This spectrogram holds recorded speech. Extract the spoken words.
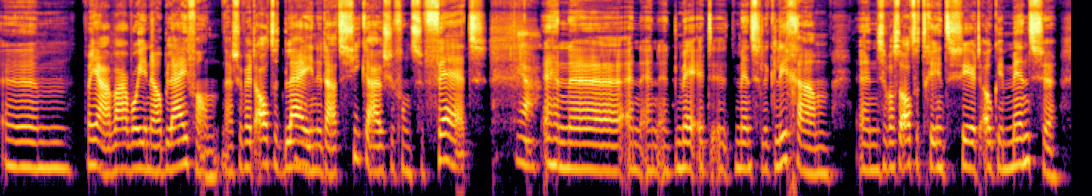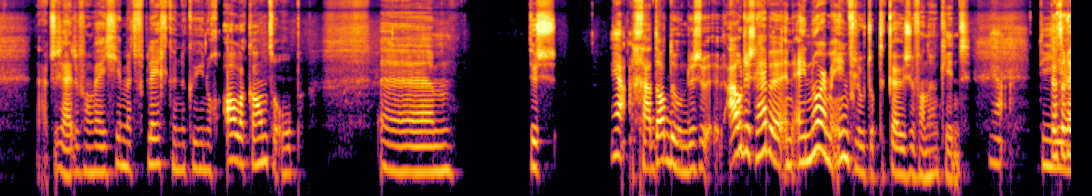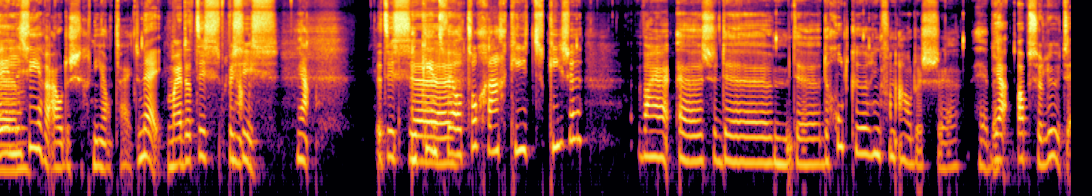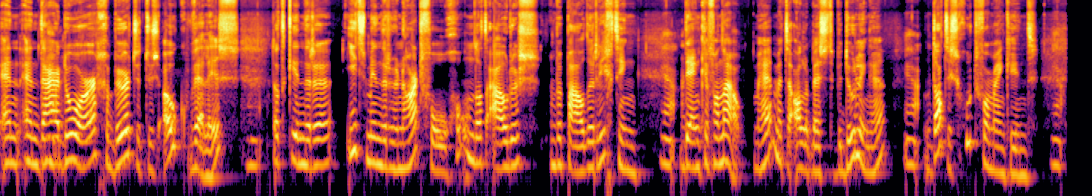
Ehm, van ja, waar word je nou blij van? Nou, ze werd altijd blij, inderdaad. Ziekenhuizen vond ze vet. ja, En, eh, en, en het, me- het, het menselijk lichaam. En ze was altijd geïnteresseerd ook in mensen. Nou, toen zeiden van, weet je, met verpleegkunde kun je nog alle kanten op. Ehm, dus ja, ga dat doen. Dus eh, ouders hebben een enorme invloed op de keuze van hun kind. ja. Die, Dat ehm, realiseren ouders zich niet altijd. Nee, maar dat is precies. Ja. Het is. Een kind eh, wil toch graag kiezen waar eh, ze de, de, de goedkeuring van ouders eh, hebben. Ja, absoluut. En, en daardoor gebeurt het dus ook wel eens Ja. dat kinderen iets minder hun hart volgen, omdat ouders een bepaalde richting Ja, denken van nou, hè, met de allerbeste bedoelingen, dat is goed voor mijn kind. ja.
